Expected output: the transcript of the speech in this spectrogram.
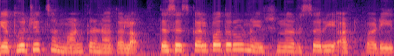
यथोचित सन्मान करण्यात आला. तसेच कल्पतरू नर्सरी आठपाडीत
